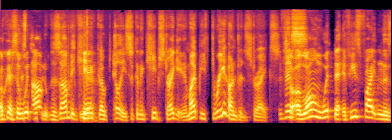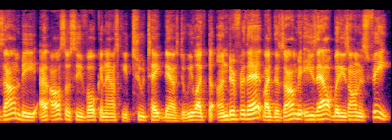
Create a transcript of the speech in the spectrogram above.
Okay, so The, with, zom- the zombie can't yeah. go kill. He's just gonna keep striking. It might be 300 strikes. This, so along with that, if he's fighting the zombie, I also see Volkanovski two takedowns. Do we like the under for that? Like the zombie, he's out, but he's on his feet.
